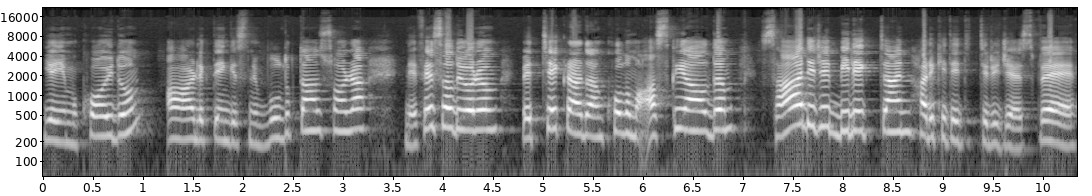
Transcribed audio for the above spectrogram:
yayımı koydum. ağırlık dengesini bulduktan sonra nefes alıyorum ve tekrardan kolumu askıya aldım. Sadece bilekten hareket ettireceğiz ve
